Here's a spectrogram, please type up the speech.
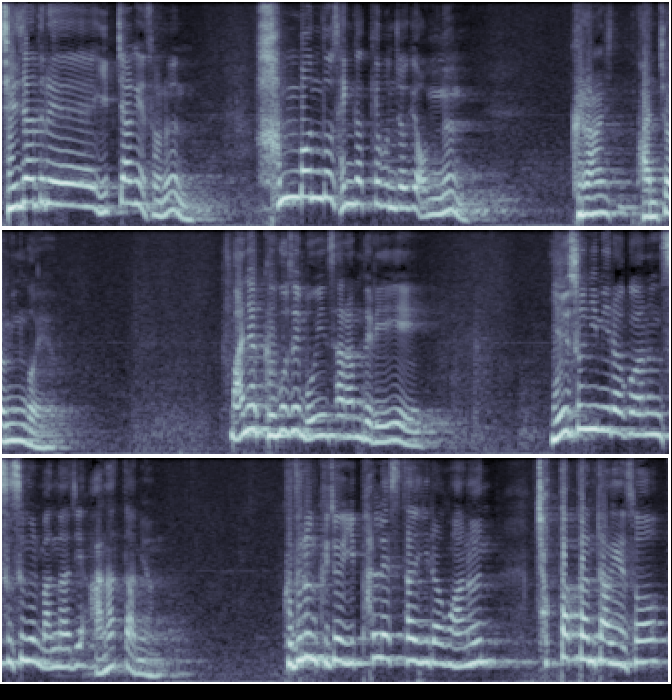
제자들의 입장에서는 한 번도 생각해 본 적이 없는 그러한 관점인 거예요. 만약 그곳에 모인 사람들이 예수님이라고 하는 스승을 만나지 않았다면 그들은 그저 이 팔레스타인이라고 하는 척박한 땅에서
